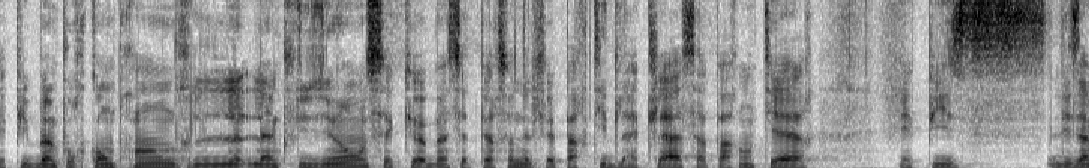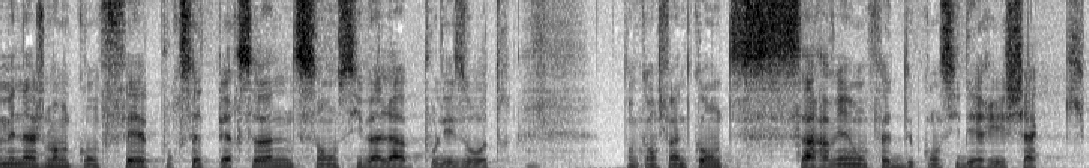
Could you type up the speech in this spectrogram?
Et puis, ben, pour comprendre l'inclusion, c'est que ben, cette personne, elle fait partie de la classe à part entière. Et puis, les aménagements qu'on fait pour cette personne sont aussi valables pour les autres. Donc, en fin de compte, ça revient au fait de considérer chaque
